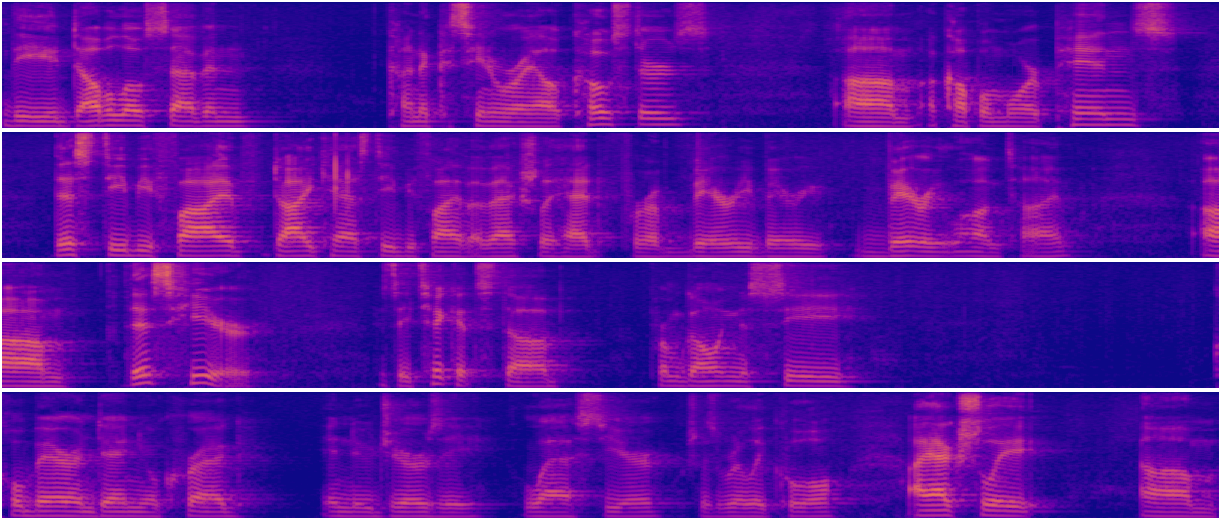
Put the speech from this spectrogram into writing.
the 007 kind of Casino Royale coasters, um, a couple more pins. This DB5, die-cast DB5, I've actually had for a very, very, very long time. Um, this here is a ticket stub from going to see Colbert and Daniel Craig in New Jersey last year, which was really cool. I actually um,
